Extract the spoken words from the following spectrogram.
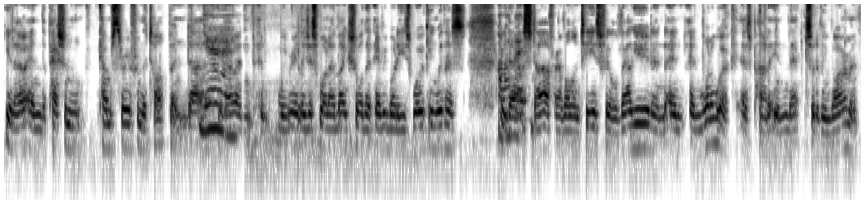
you know, and the passion comes through from the top, and uh, Yeah. you know, and, and we really just want to make sure that everybody's working with us, with our it. staff, our volunteers feel valued, and, and, and want to work as part of in that sort of environment.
